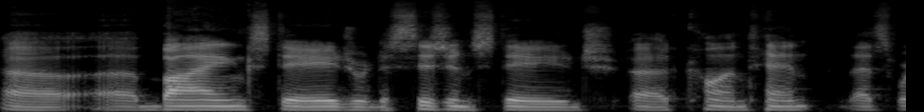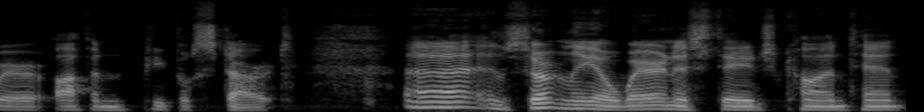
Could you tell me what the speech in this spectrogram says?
uh, uh, buying stage or decision stage uh, content. That's where often people start, uh, and certainly awareness stage content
